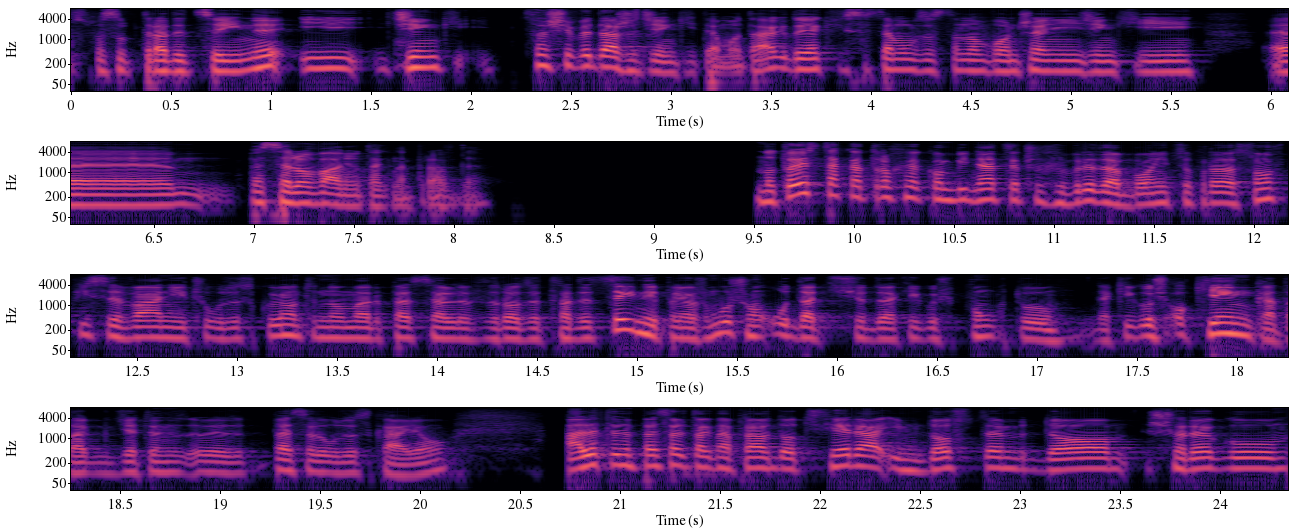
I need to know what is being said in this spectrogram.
w sposób tradycyjny i dzięki, co się wydarzy dzięki temu, tak? Do jakich systemów zostaną włączeni dzięki e, PESELowaniu tak naprawdę? No to jest taka trochę kombinacja czy hybryda, bo oni co prawda są wpisywani, czy uzyskują ten numer PESEL w drodze tradycyjnej, ponieważ muszą udać się do jakiegoś punktu, jakiegoś okienka, tak, gdzie ten e, PESEL uzyskają ale ten PESEL tak naprawdę otwiera im dostęp do szeregu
